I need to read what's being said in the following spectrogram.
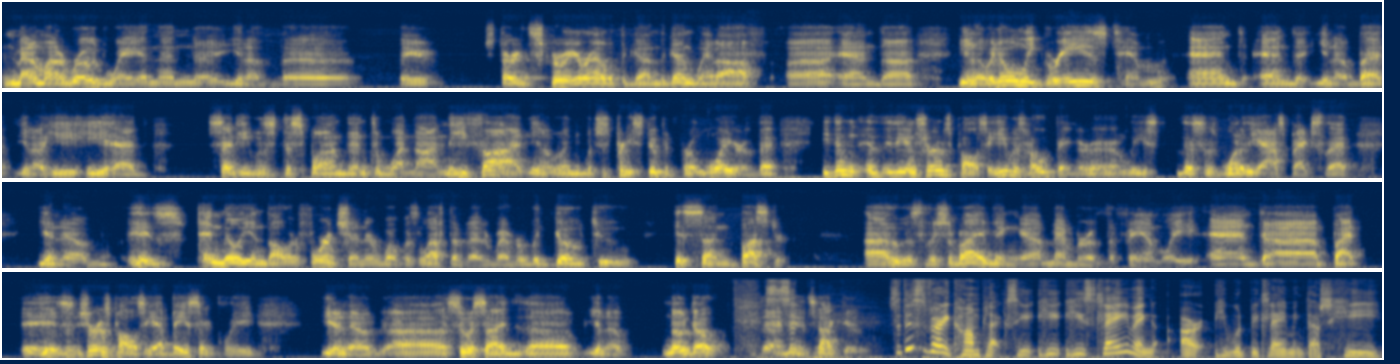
and met him on a roadway, and then, uh, you know, the they started screwing around with the gun. The gun went off, uh, and uh, you know, it only grazed him, and and you know, but you know, he he had said he was despondent and whatnot. And he thought, you know, and which is pretty stupid for a lawyer, that he didn't the insurance policy, he was hoping, or at least this is one of the aspects that, you know, his $10 million fortune or what was left of it or whatever would go to his son Buster. Uh, who is the surviving uh, member of the family, and uh, but his insurance policy had basically you know, uh, suicide, uh, you know, no dough. I So- mean, it's not good. So this is very complex. He he he's claiming, or he would be claiming that he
